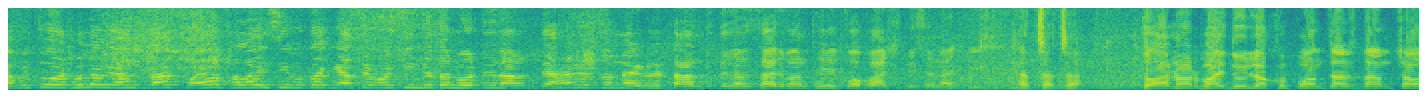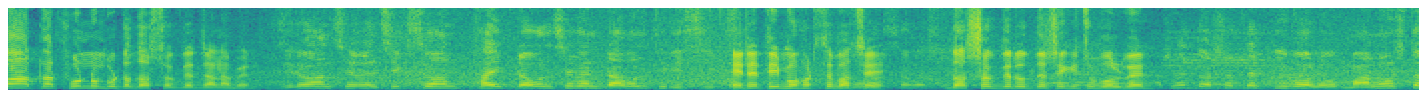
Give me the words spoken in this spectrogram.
আমি তো আসলে যা কয়া ফালাইছি ওটা গেছে ওই চিন্তা আমি ওর দেখানোর জন্য এগুলো টান দিলাম চার মান থেকে কফা আসতেছে নাকি। আচ্ছা আচ্ছা। তো আনোয়ার ভাই দুই লক্ষ পঞ্চাশ দাম চাওয়া আপনার ফোন নম্বরটা দর্শকদের জানাবেন। Zero one seven six one five double seven double three six. এটা হোয়াটসঅ্যাপ আছে। দর্শকদের উদ্দেশ্যে কিছু বলবেন? আসলে দর্শকদের কি বলব মানুষ তো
